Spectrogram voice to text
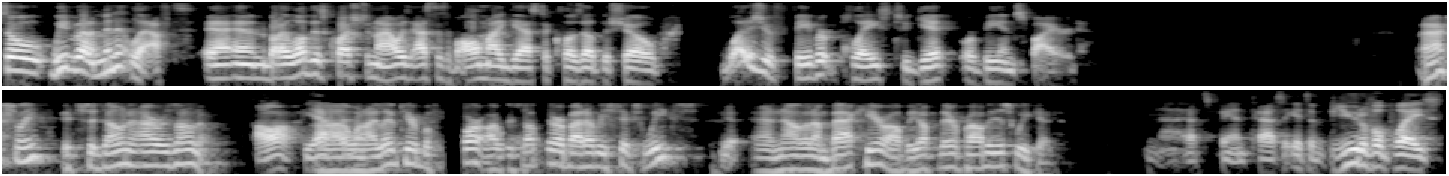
so we have about a minute left, and, and but I love this question. I always ask this of all my guests to close out the show. What is your favorite place to get or be inspired? Actually, it's Sedona, Arizona. Oh, yeah. Uh, when I lived here before, I was up there about every six weeks. Yeah. And now that I'm back here, I'll be up there probably this weekend. That's fantastic. It's a beautiful place.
